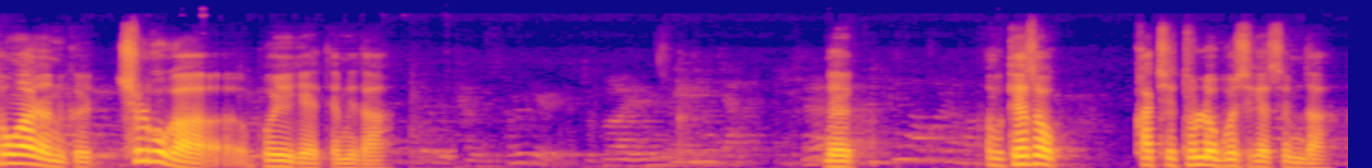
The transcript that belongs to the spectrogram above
통하는 그 출구가 보이게 됩니다. 네, 한번 계속 같이 둘러보시겠습니다.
